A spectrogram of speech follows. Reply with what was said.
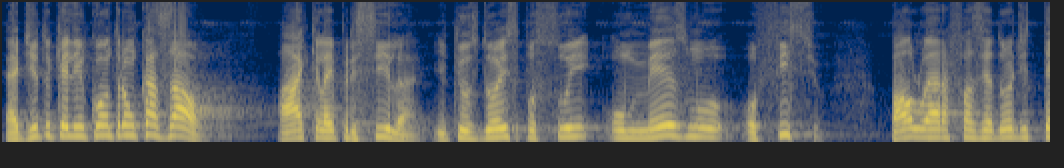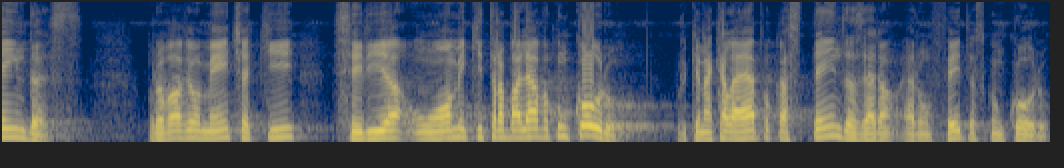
É dito que ele encontra um casal, Áquila e Priscila, e que os dois possuem o mesmo ofício. Paulo era fazedor de tendas. Provavelmente aqui seria um homem que trabalhava com couro, porque naquela época as tendas eram, eram feitas com couro.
